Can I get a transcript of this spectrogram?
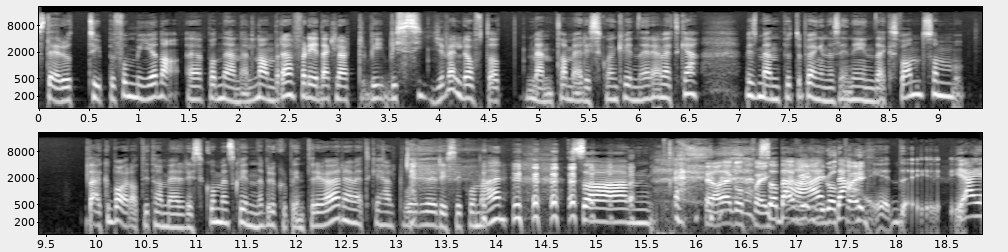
stereotype for mye, da, eh, på den ene eller den andre. Fordi det er klart, vi, vi sier veldig ofte at menn tar mer risiko enn kvinner. Jeg vet ikke. Hvis menn putter pengene sine i indeksfond, så det er jo ikke bare at de tar mer risiko, mens kvinnene bruker det på interiør. Jeg vet ikke helt hvor risikoen er. Så um, Ja, det er godt poeng. Det, det, er veldig godt poeng. Jeg,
